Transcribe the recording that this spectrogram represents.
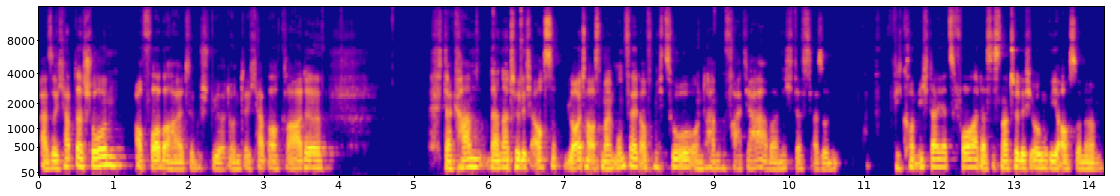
also ich habe da schon auch Vorbehalte gespürt und ich habe auch gerade, da kamen dann natürlich auch so Leute aus meinem Umfeld auf mich zu und haben gefragt, ja, aber nicht das, also wie komme ich da jetzt vor? Das ist natürlich irgendwie auch so eine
